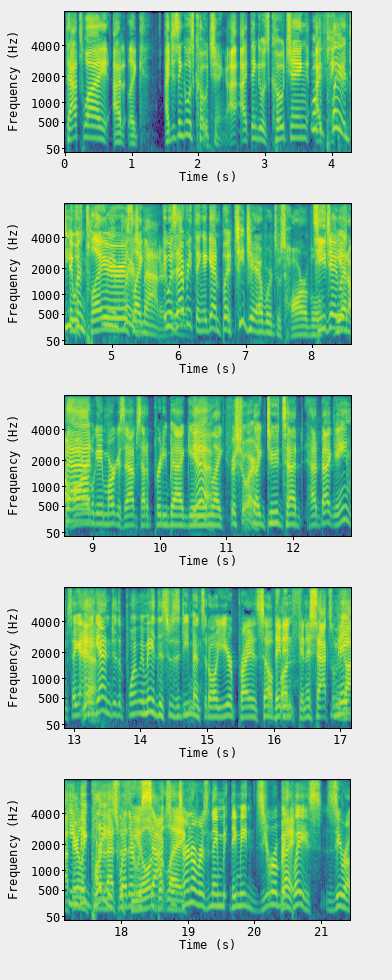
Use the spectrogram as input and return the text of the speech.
that's why I like I just think it was coaching. I, I think it was coaching. Well, I player- it was defense- I mean, players, players like mattered, it was yeah. everything again. But TJ Edwards was horrible. TJ he was had a bad. horrible game. Marcus Epps had a pretty bad game. Yeah, like for sure. Like dudes had had bad games. Like, Yeah. And again, to the point we made, this was a defense that all year prided itself. they didn't finish sacks when we got there. Like big part plays, of that's the whether it was sacks like or turnovers, and they they made zero big Right. plays, zero.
